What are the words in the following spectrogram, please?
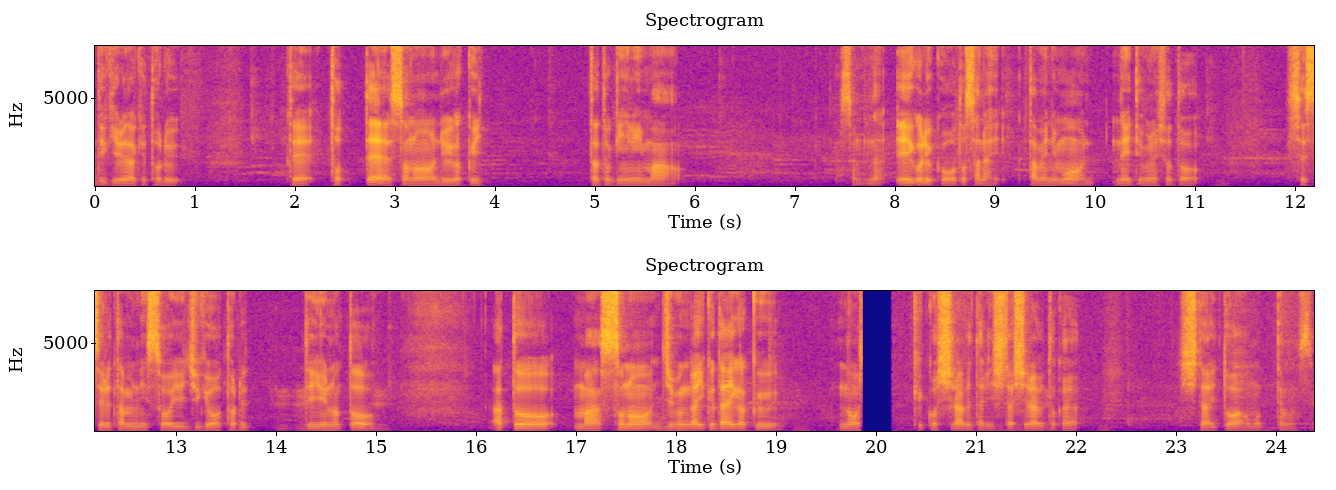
できるだけ取るで取ってその留学行った時にまあその、ね、英語力を落とさないためにもネイティブの人と接するためにそういう授業を取るっていうのとあとまあその自分が行く大学の結構調べたり下調べとかしたいとは思ってます。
